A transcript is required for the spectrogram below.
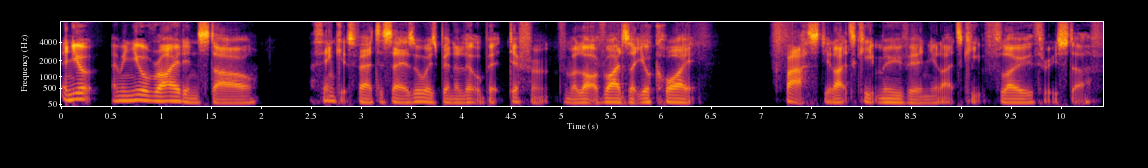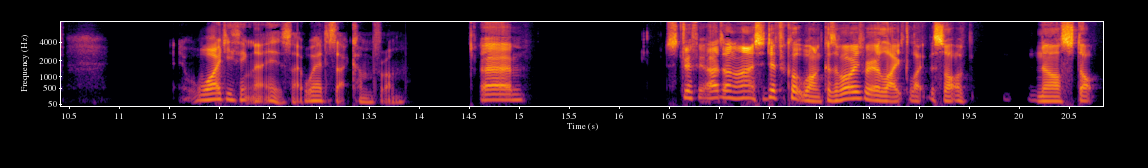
And your, I mean, your riding style, I think it's fair to say, has always been a little bit different from a lot of riders. Like you're quite fast. You like to keep moving. You like to keep flow through stuff. Why do you think that is? Like, where does that come from? Um, diffi- I don't know. It's a difficult one because I've always really liked like the sort of no stop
